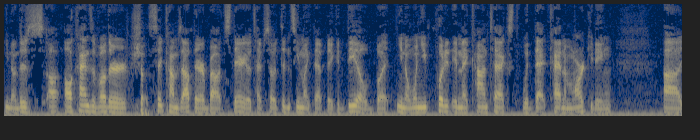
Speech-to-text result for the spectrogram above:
you know, there's all, all kinds of other sh- sitcoms out there about stereotypes, so it didn't seem like that big a deal. But you know, when you put it in that context with that kind of marketing, uh,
